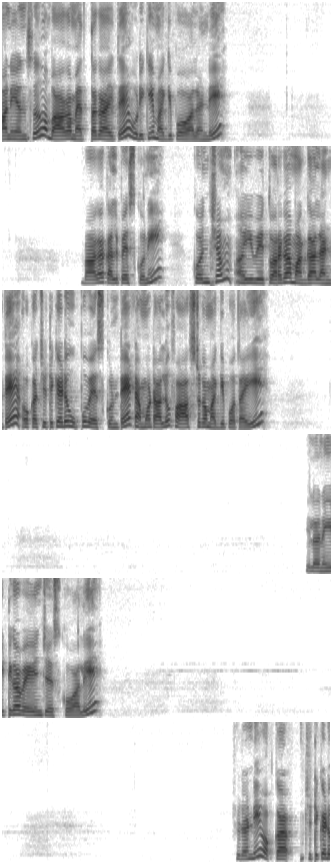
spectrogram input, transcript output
ఆనియన్స్ బాగా మెత్తగా అయితే ఉడికి మగ్గిపోవాలండి. బాగా కలిపేసుకొని కొంచెం ఇవి త్వరగా మగ్గాలంటే ఒక చిటికెడు ఉప్పు వేసుకుంటే టమోటాలు ఫాస్ట్గా మగ్గిపోతాయి. ఇలా నీట్గా వేయించేసుకోవాలి. చూడండి ఒక్క చిటికెడు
